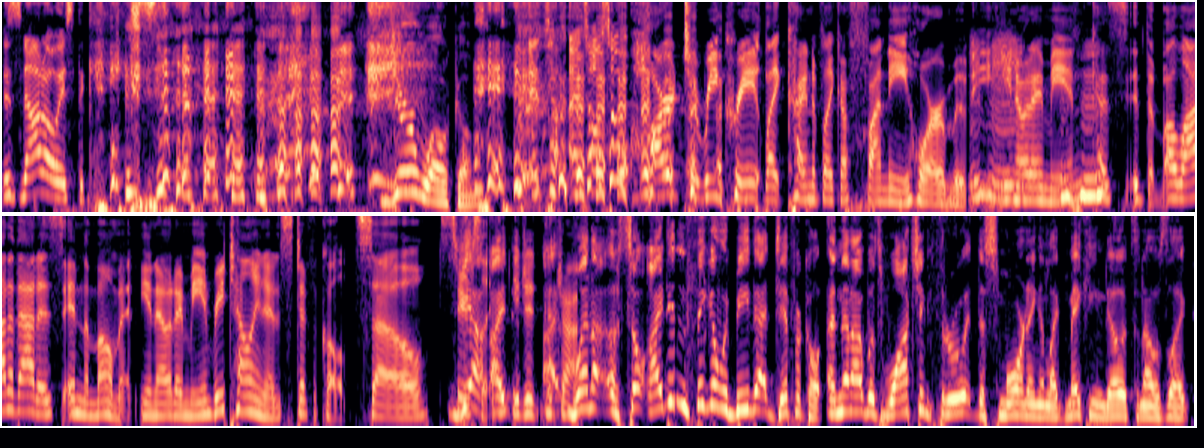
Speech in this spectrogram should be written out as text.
is not always the case. You're welcome. it's it's also hard to recreate like kind of like a funny horror movie. You mm-hmm. know what I mean? Mm-hmm. Because a lot of that is in the moment. You know what I mean? Retelling it is difficult. So seriously, yeah, I, you did I- good job. when I, so I didn't think it would be that difficult, and then I was watching through it this morning and like making notes, and I was like,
